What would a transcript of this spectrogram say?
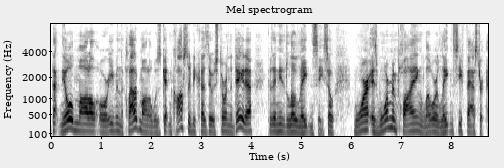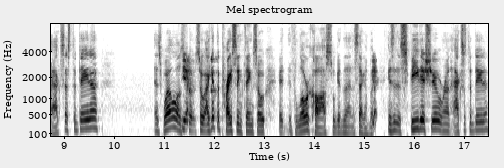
that the old model or even the cloud model was getting costly because they were storing the data because they needed low latency. So war, is warm implying lower latency, faster access to data as well? As, yeah. so, so, I get the pricing thing, so it, it's lower cost, we'll get to that in a second, but yeah. is it a speed issue around access to data?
